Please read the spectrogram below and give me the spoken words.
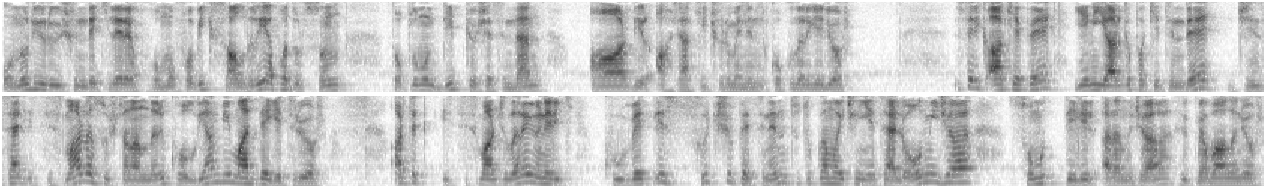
onur yürüyüşündekilere homofobik saldırı yapa dursun, toplumun dip köşesinden ağır bir ahlaki çürümenin kokuları geliyor. Üstelik AKP yeni yargı paketinde cinsel istismarla suçlananları kollayan bir madde getiriyor. Artık istismarcılara yönelik kuvvetli suç şüphesinin tutuklama için yeterli olmayacağı, somut delil aranacağı hükme bağlanıyor.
